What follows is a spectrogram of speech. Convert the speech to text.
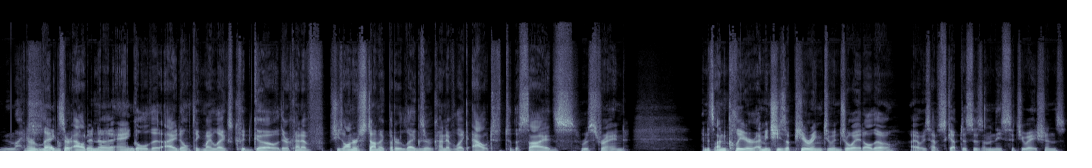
much. And her legs are out in an angle that I don't think my legs could go. They're kind of she's on her stomach, but her legs are kind of like out to the sides, restrained. And it's unclear. I mean, she's appearing to enjoy it, although I always have skepticism in these situations.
